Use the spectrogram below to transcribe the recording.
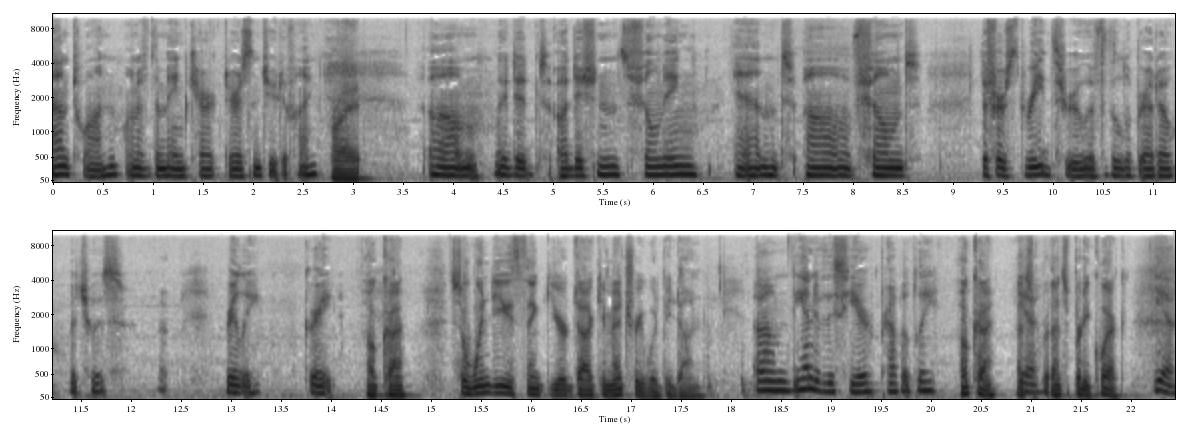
Antoine, one of the main characters in Judevine. Right. Um, we did auditions, filming, and uh, filmed the first read through of the libretto, which was really great. Okay. So when do you think your documentary would be done? Um, the end of this year, probably. Okay. That's, Yeah. that's pretty quick. Yeah.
